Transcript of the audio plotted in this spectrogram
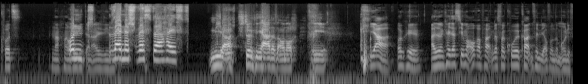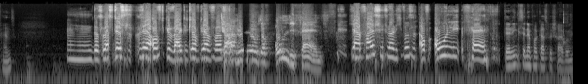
Kurz Nachname Und an alle, die. seine Schwester heißt. Mia, stimmt, ja, das auch noch. Nee. Ja, okay. Also dann kann ich das Thema auch abhaken. Das war cool. Karten findet ihr auf unserem OnlyFans. Mhm, das hast du sehr oft gesagt. Ich glaube, die haben wird übrigens auf OnlyFans. Ja, falls ihr es noch nicht wusstet, auf OnlyFans. Der Link ist in der Podcast-Beschreibung.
